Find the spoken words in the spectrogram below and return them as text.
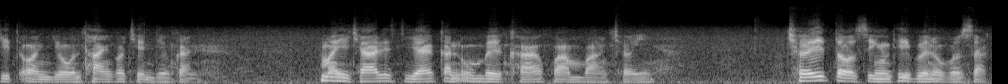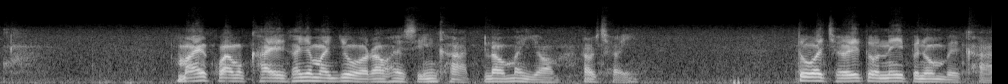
จิตอ่อนโยนทานก็เช่นเดียวกัน ไม่ชาริษยากันอุเบกขาความวางเฉย เฉยต่อสิ่งที่เป็นอุปสรรค หมายความใครเขาจะมายั่วเราให้สิงขาดเราไม่ยอมเราเฉย ตัวเฉยตัวนี้เป็นอุเบกขา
